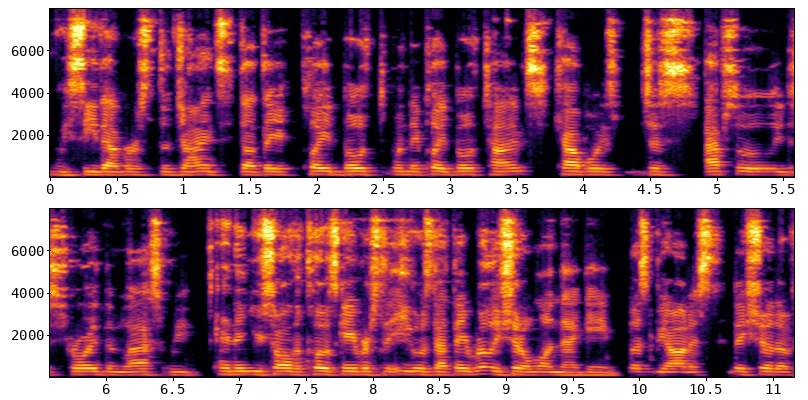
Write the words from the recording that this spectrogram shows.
We see that versus the Giants that they played both when they played both times. Cowboys just absolutely destroyed them last week. And then you saw the close game versus the Eagles that they really should have won that game. Let's be honest. They should have.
